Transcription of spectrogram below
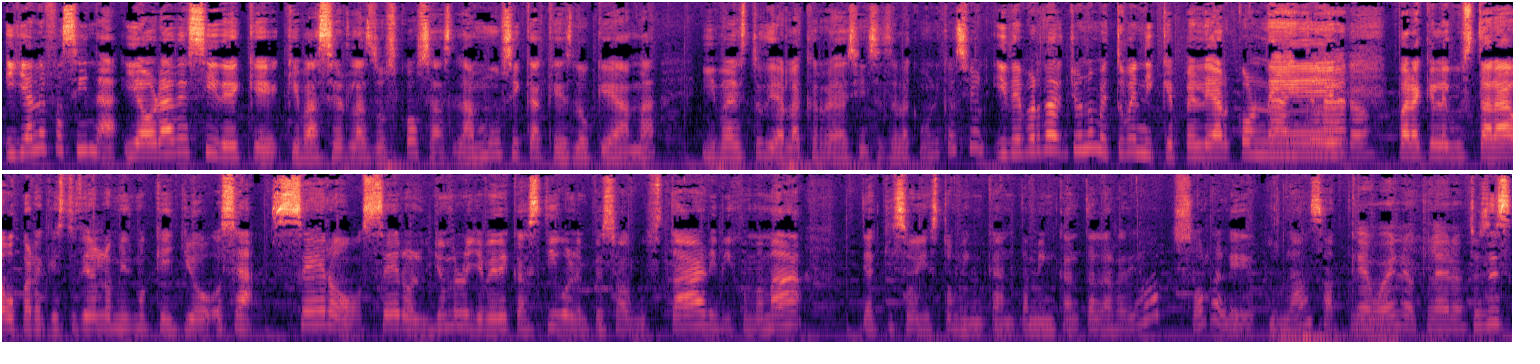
y ya le fascina. Y ahora decide que, que va a hacer las dos cosas, la música, que es lo que ama, y va a estudiar la carrera de ciencias de la comunicación. Y de verdad, yo no me tuve ni que pelear con él para que le gustara o para que estudiara lo mismo que yo. O sea, cero, cero. Yo me lo llevé de castigo, le empezó a gustar y dijo, mamá, de aquí soy, esto me encanta, me encanta la radio. Ah, pues órale, pues lánzate. Qué bueno, claro. Entonces,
